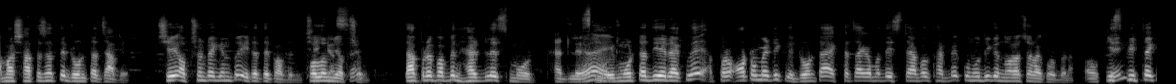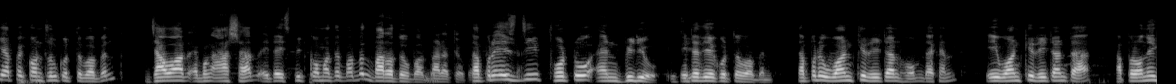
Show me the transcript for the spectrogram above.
আমার সাথে সাথে ড্রোনটা যাবে। সেই অপশনটা কিন্তু এটাতে পাবেন ফলো মি আছে। অপশন তারপরে পাবেন হেডলেস মোড হেডলেস এই মোডটা দিয়ে রাখলে আপনার অটোমেটিকলি ড্রোনটা একটা জায়গার মধ্যে স্টেবল থাকবে কোনো দিকে নড়াচড়া করবে না। ওকে স্পিডটাকে আপনি কন্ট্রোল করতে পারবেন যাওয়ার এবং আসার এটা স্পিড কমাতে পারবেন বাড়াতেও পারবেন। বাড়াতে হবে তারপরে এইচডি ফটো এন্ড ভিডিও এটা দিয়ে করতে পারবেন। তারপরে ওয়ান কে রিটার্ন হোম দেখেন এই ওয়ান কে রিটার্নটা আপনার অনেক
